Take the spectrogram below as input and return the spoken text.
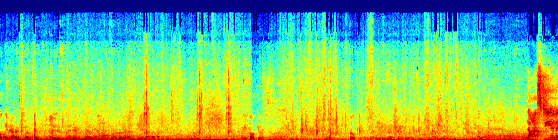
okay madam. Okay madam. Okay. Last year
